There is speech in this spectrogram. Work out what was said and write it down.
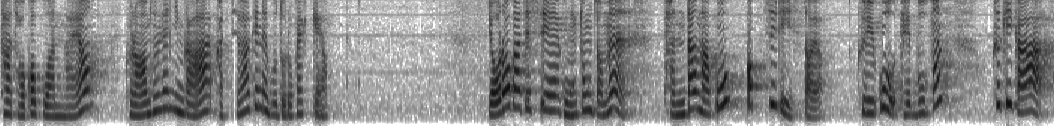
다 적어 보았나요? 그럼 선생님과 같이 확인해 보도록 할게요. 여러 가지 씨의 공통점은 단단하고 껍질이 있어요. 그리고 대부분 크기가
